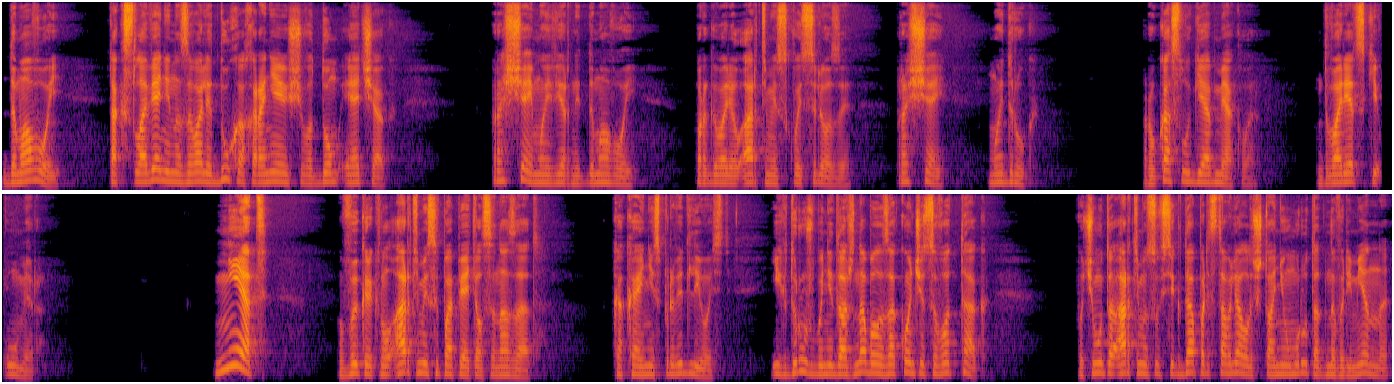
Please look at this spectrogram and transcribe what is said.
Домовой. Так славяне называли духа, охраняющего дом и очаг. «Прощай, мой верный домовой», — проговорил Артемис сквозь слезы. «Прощай, мой друг». Рука слуги обмякла. Дворецкий умер. «Нет!» — выкрикнул Артемис и попятился назад. Какая несправедливость. Их дружба не должна была закончиться вот так. Почему-то Артемису всегда представлялось, что они умрут одновременно,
